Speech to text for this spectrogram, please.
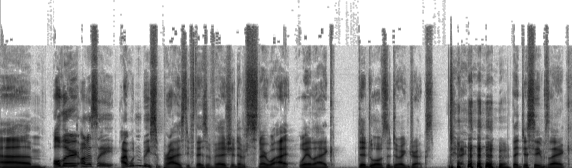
Um, although honestly, I wouldn't be surprised if there's a version of Snow White where like the dwarves are doing drugs. Like, that just seems like.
